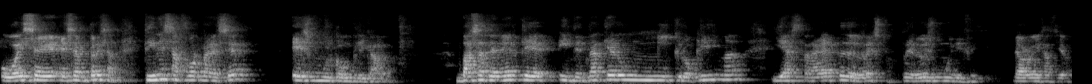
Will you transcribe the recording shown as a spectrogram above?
o ese, esa empresa tiene esa forma de ser, es muy complicado. Vas a tener que intentar crear un microclima y abstraerte del resto, pero es muy difícil de organización.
